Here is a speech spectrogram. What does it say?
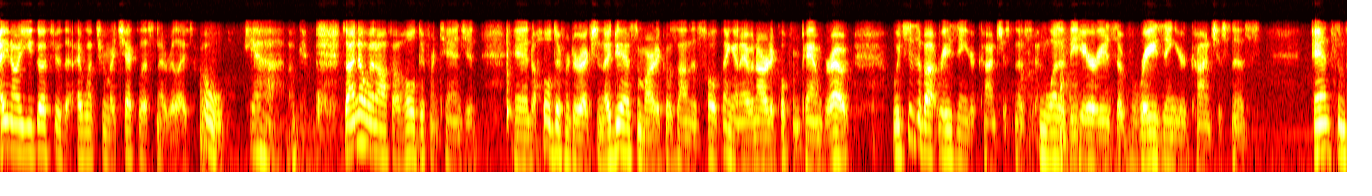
I you know you go through the I went through my checklist and I realized, oh yeah, okay. So I know went off a whole different tangent and a whole different direction. I do have some articles on this whole thing, and I have an article from Pam Grout, which is about raising your consciousness and one of the areas of raising your consciousness. And some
